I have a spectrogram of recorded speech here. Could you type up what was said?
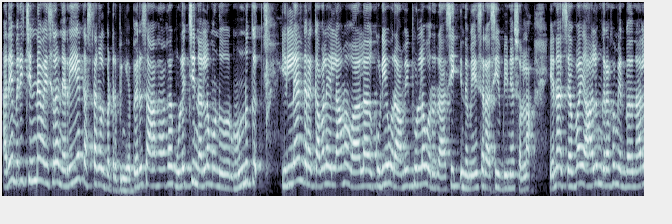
அதே மாதிரி சின்ன வயசில் நிறைய கஷ்டங்கள் பட்டிருப்பீங்க. பெருசாக ஆக உழைச்சி நல்ல முன்னு ஒரு முன்னுக்கு இல்லைங்கிற கவலை இல்லாமல் வாழக்கூடிய ஒரு அமைப்புள்ள ஒரு ராசி. இந்த மேச ராசி அப்படின்னே சொல்லலாம். ஏன்னா செவ்வாய் ஆளும் கிரகம் என்பதனால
